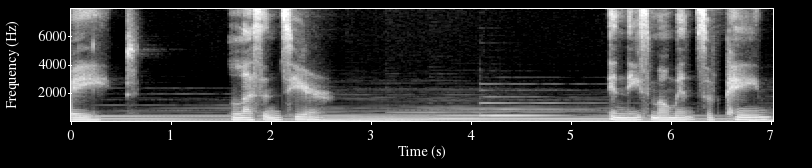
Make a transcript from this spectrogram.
Great lessons here in these moments of pain.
